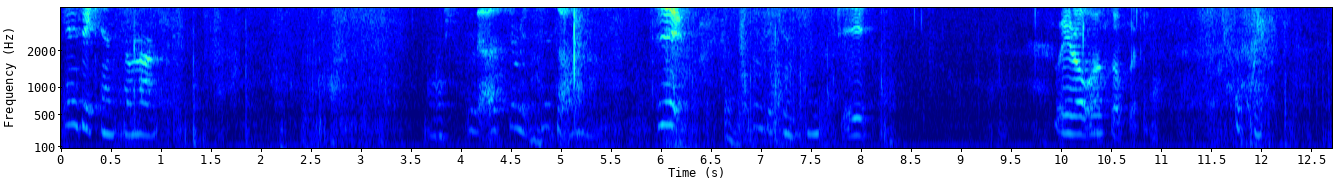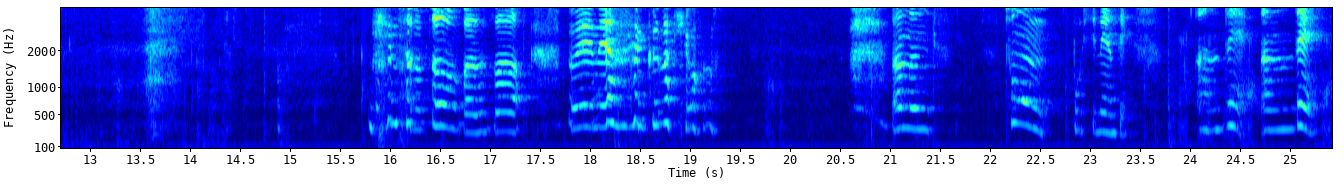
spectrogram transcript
인지 괜찮아. 근데 아침에 진짜 안 인지 괜찮지. 외로워서 그래. 진짜 처음 봤어. 왜 내한테 그렇게 와? 나는 처음 복실이한테 안 돼, 안 돼.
